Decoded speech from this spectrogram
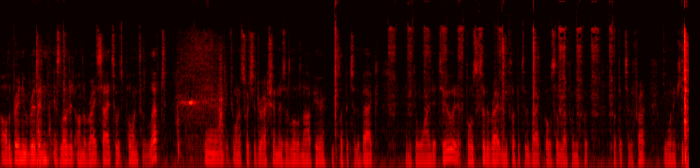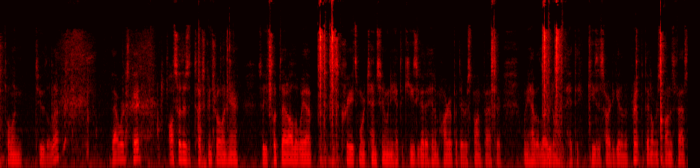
All the brand new ribbon is loaded on the right side, so it's pulling to the left. And if you want to switch the direction, there's a little knob here. You flip it to the back and you can wind it too and it pulls to the right when you flip it to the back pulls to the left when you flip, flip it to the front. We want to keep pulling to the left. That works good. Also there's a touch control in here. So you flip that all the way up. This creates more tension. When you hit the keys you got to hit them harder but they respond faster. When you have it low you don't have to hit the keys as hard to get them to print but they don't respond as fast.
